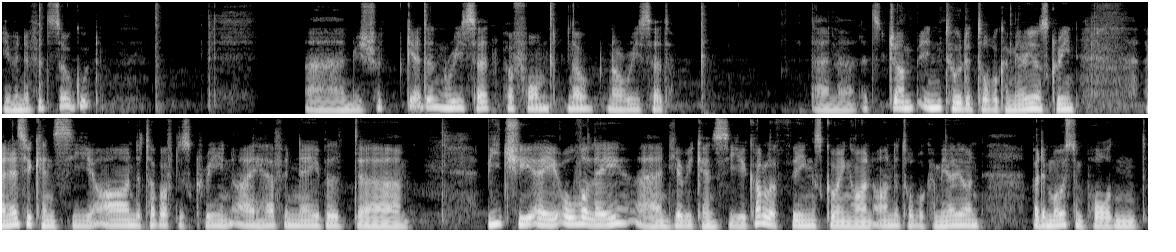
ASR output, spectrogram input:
even if it's so good. And we should get a reset performed. No, no reset. Then uh, let's jump into the Turbo Chameleon screen. And as you can see on the top of the screen, I have enabled the uh, VGA overlay. And here we can see a couple of things going on on the Turbo Chameleon. But the most important,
